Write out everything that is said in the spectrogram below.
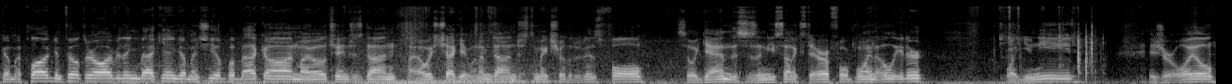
got my plug and filter, all everything back in, got my shield put back on, my oil change is done. I always check it when I'm done just to make sure that it is full. So again, this is a Nissan Xterra 4.0 liter. What you need is your oil.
